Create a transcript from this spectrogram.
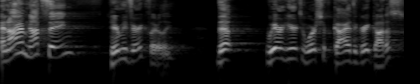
And I am not saying, hear me very clearly, that we are here to worship Gaia, the great goddess.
